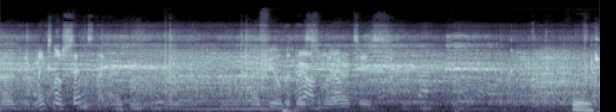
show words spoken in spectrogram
So it, makes no sense that I, feel that there's similarities. The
